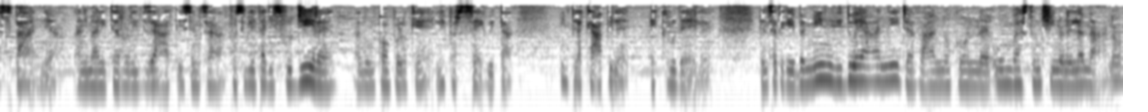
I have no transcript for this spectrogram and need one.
Spagna, animali terrorizzati senza possibilità di sfuggire ad un popolo che li perseguita, implacabile e crudele. Pensate che i bambini di due anni già vanno con un bastoncino nella mano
